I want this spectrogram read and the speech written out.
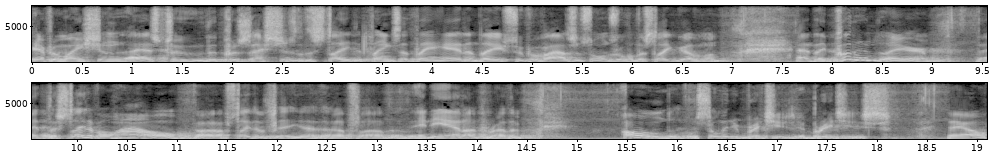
information as to the possessions of the state, the things that they had, and they supervised and so on and so forth, the state government. And they put in there that the state of Ohio, uh, state of, uh, of uh, Indiana, rather, owned so many bridges. bridges. Now,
